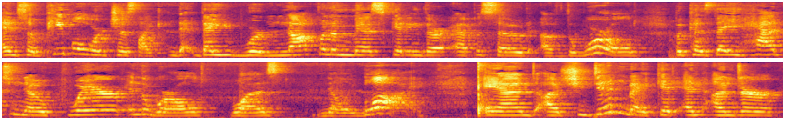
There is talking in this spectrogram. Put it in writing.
and so people were just like, they were not going to miss getting their episode of The World because they had to know where in the world was Nellie Bly. And uh, she did make it in under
